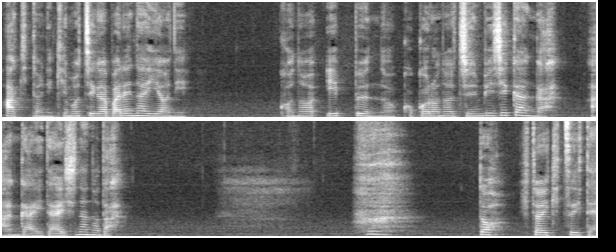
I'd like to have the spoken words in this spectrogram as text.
秋人に気持ちがバレないように、この1分の心の準備時間が案外大事なのだ。ふぅ、と一息ついて、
